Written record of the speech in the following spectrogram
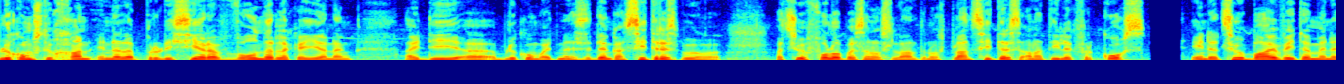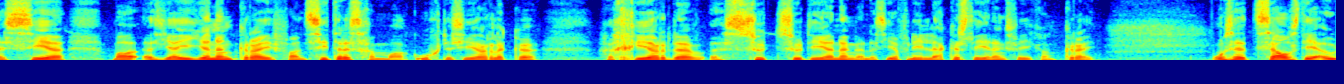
bloekoms toe gaan en hulle produseer 'n wonderlike heuning uit die uh, bloekom uit. En as ek dink aan sitrusbome wat so volop is in ons land en ons plant sitrus aan natuurlik vir kos. En dit so baie Vitamiene C maar as jy heuning kry van sitrus gemaak oek dis heerlike gegeurde soet soet heuning en dis een van die lekkerste heunings wat jy kan kry. Ons het selfs die ou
